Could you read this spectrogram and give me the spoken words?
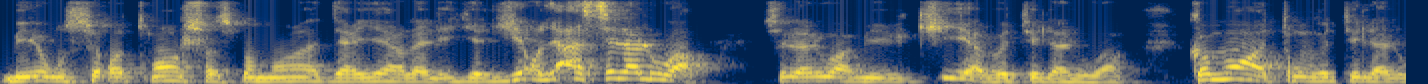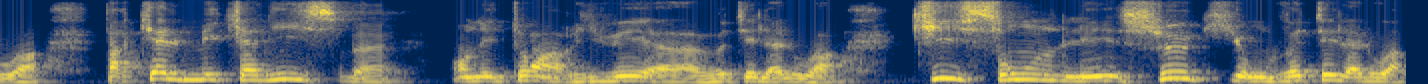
mais on se retranche à ce moment-là derrière la légalité. On dit, ah c'est la loi. C'est la loi. Mais qui a voté la loi? Comment a-t-on voté la loi? Par quel mécanisme? En étant arrivé à voter la loi Qui sont ceux qui ont voté la loi?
